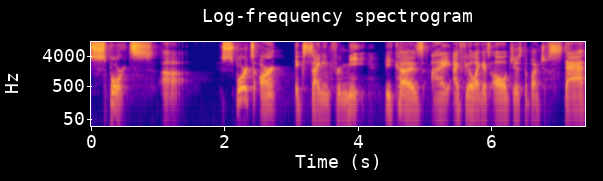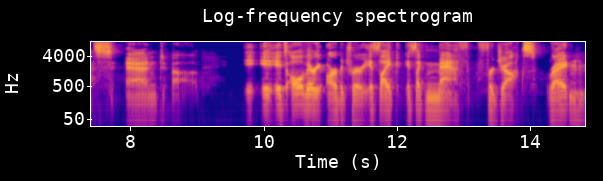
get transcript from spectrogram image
sports. Uh, sports aren't exciting for me because I, I feel like it's all just a bunch of stats and, uh, it, it's all very arbitrary. It's like, it's like math for jocks, right? Mm-hmm.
